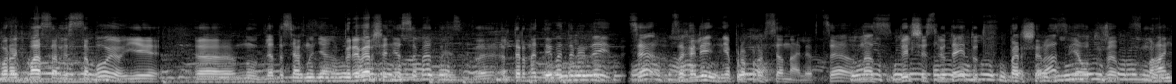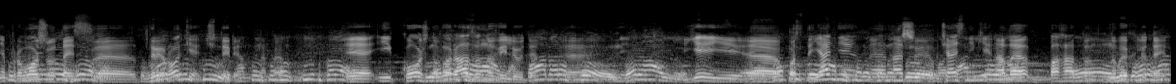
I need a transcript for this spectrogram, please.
боротьба саме з собою і е, ну для досягнення перевершення себе. Це альтернатива для людей. Це взагалі не про професіоналів. Це у нас більшість людей тут в перший раз. Я от уже змагання проводжу десь е, три роки, чотири напевно. Е, І кожного разу нові люди. Е, Є і постоянні наші учасники, але багато нових людей.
